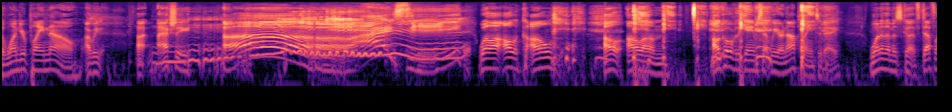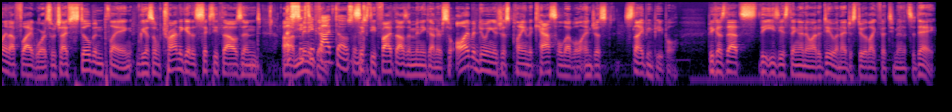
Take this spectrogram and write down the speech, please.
The one you're playing now, are we? Uh, actually, oh, I see. Well, I'll, I'll, I'll, I'll, um, I'll go over the games that we are not playing today. One of them is definitely not Flag Wars, which I've still been playing because I'm trying to get a sixty thousand uh, minigun. 65,000. Sixty-five thousand minigunner. So all I've been doing is just playing the castle level and just sniping people because that's the easiest thing I know how to do, and I just do it like 15 minutes a day.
